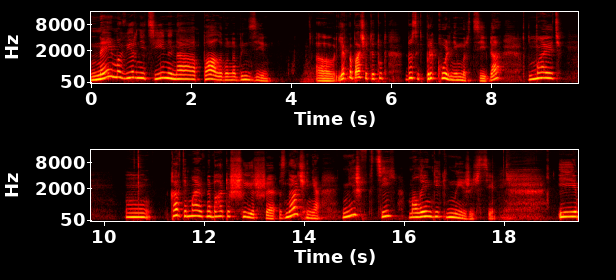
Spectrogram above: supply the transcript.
неймовірні ціни на паливо, на бензин. Як ви бачите, тут досить прикольні мерці. Да? Мають, карти мають набагато ширше значення, ніж в цій маленькій книжечці. І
